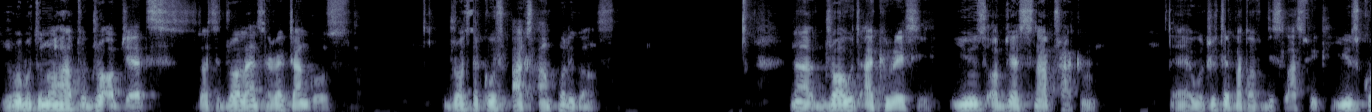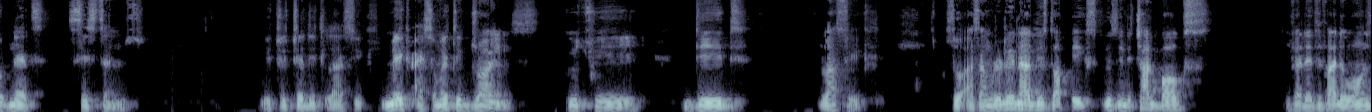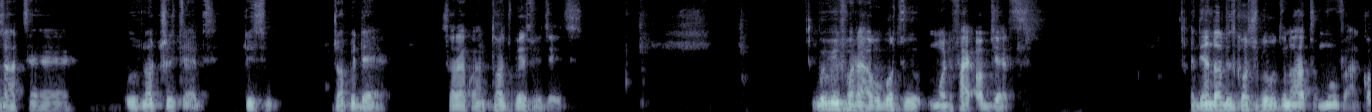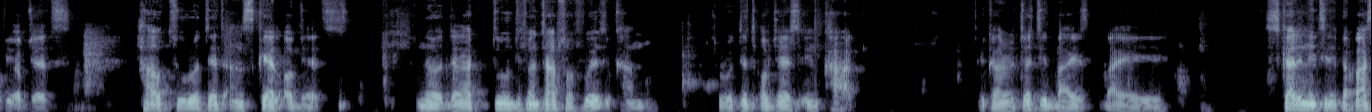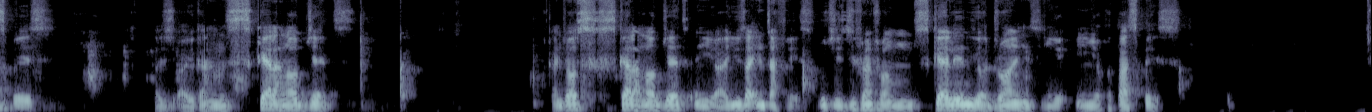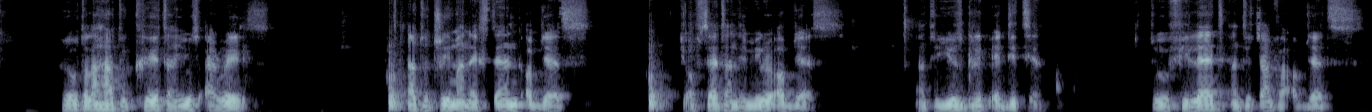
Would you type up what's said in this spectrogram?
You'll be able to know how to draw objects, that's to draw lines and rectangles, draw circles, arcs, and polygons. Now, draw with accuracy. Use object snap tracking. Uh, we treated part of this last week. Use coordinate systems. We treated it last week. Make isometric drawings, which we did last week. So as I'm reading out these topics, please in the chat box, if you identify the ones that uh, we've not treated, please drop it there so that I can touch base with it. Moving further, we'll go to modify objects. At the end of this course, you'll be able to know how to move and copy objects, how to rotate and scale objects. You know, there are two different types of ways you can rotate objects in CAD. You can rotate it by, by scaling it in a paper space, or you can scale an object. Can just scale an object in your user interface, which is different from scaling your drawings in your, in your paper space. You're able to learn how to create and use arrays, how to trim and extend objects, to offset and mirror objects, and to use grip editing, to fillet and to chamfer objects.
